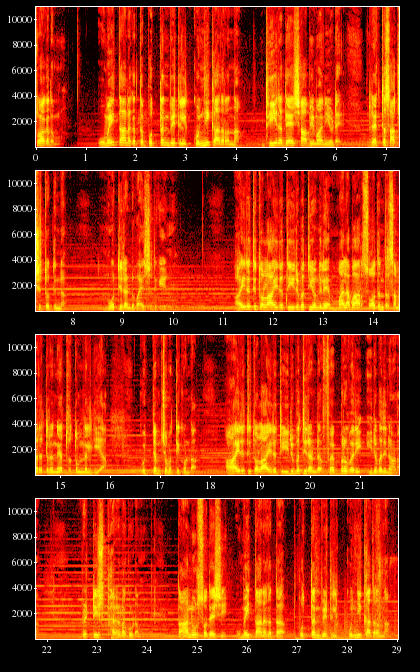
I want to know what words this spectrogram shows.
സ്വാഗതം. ഉമൈത്താനകത്ത് പുത്തൻ വീട്ടിൽ കുഞ്ഞിക്കാതർ എന്ന ധീരദേശാഭിമാനിയുടെ രക്തസാക്ഷിത്വത്തിന് നൂറ്റിരണ്ട് വയസ്സ് തികയുന്നു. ആയിരത്തി തൊള്ളായിരത്തി ഇരുപത്തിയൊന്നിലെ മലബാർ സ്വാതന്ത്ര്യ സമരത്തിന് നേതൃത്വം നൽകിയ കുറ്റം ചുമത്തിക്കൊണ്ട് ആയിരത്തി തൊള്ളായിരത്തി ഇരുപത്തിരണ്ട് ഫെബ്രുവരി ഇരുപതിനാണ് ബ്രിട്ടീഷ് ഭരണകൂടം താനൂർ സ്വദേശി ഉമൈത്താനകത്ത് പുത്തൻ വീട്ടിൽ കുഞ്ഞിക്കാതർ എന്ന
